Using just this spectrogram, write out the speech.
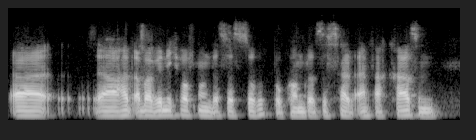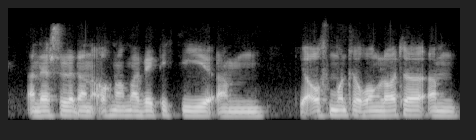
er hat aber wenig Hoffnung, dass er es zurückbekommt. Das ist halt einfach krass. Und an der Stelle dann auch nochmal wirklich die, ähm, die Aufmunterung, Leute, ähm,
